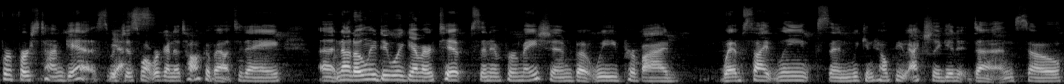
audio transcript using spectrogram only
for first time guests, which Yes. is what we're going to talk about today. Uh, not only do we give our tips and information, but we provide website links and we can help you actually get it done. So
